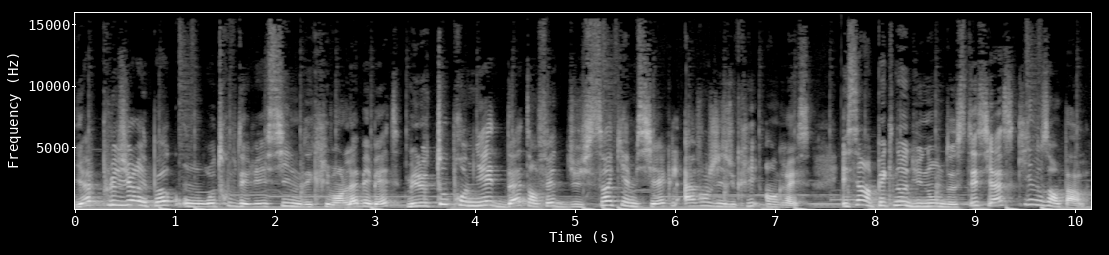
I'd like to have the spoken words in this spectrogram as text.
Il y a plusieurs époques où on retrouve des récits nous décrivant la bébête, mais le tout premier date en fait du 5e siècle avant Jésus-Christ en Grèce. Et c'est un pecno du nom de Stésias qui nous en parle.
